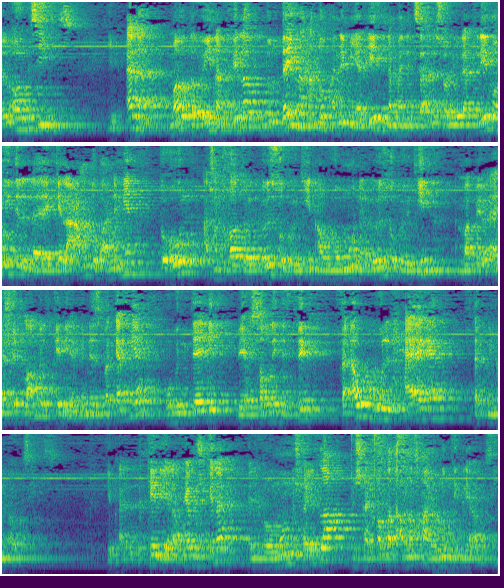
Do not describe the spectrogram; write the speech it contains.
ال RBCs يبقى أنا مرضى renal failure دول دايما عندهم انيميا ليه؟ لما نتسأل السؤال يقول لك ليه مريض الكلى عنده انيميا؟ تقول عشان خاطر الارثروبيوتين أو هرمون الارثروبيوتين ما بيبقاش يطلع بالكلية بنسبة كافية وبالتالي بيحصل لي defect في اول حاجة تكوين ال RBCs يبقى الكلية لو فيها مشكلة الهرمون مش هيطلع مش هيخبط على المصنع يقول له لي RBCs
